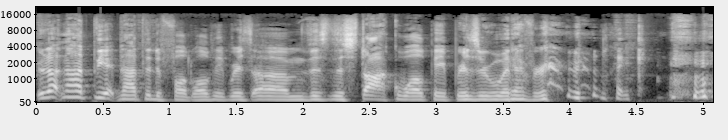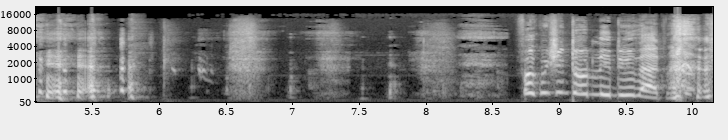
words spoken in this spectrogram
Or not not the not the default wallpapers, um this the stock wallpapers or whatever. like Fuck, we should totally do that, man.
